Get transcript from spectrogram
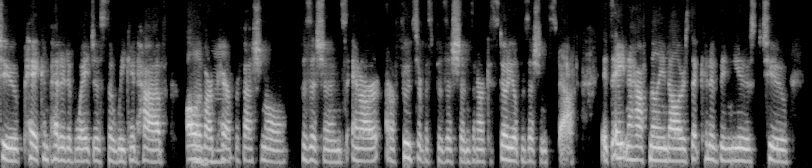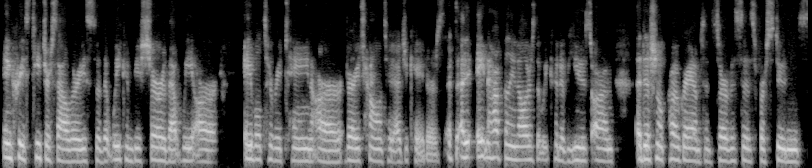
to pay competitive wages so we could have all mm-hmm. of our mm-hmm. paraprofessional positions and our, our food service positions and our custodial positions staffed. It's eight and a half million dollars that could have been used to increase teacher salaries so that we can be sure that we are able to retain our very talented educators. It's eight and a half million dollars that we could have used on additional programs and services for students,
